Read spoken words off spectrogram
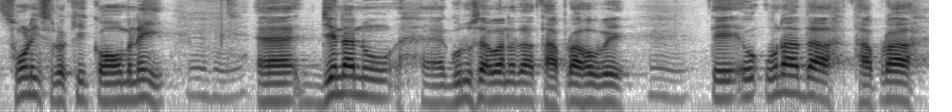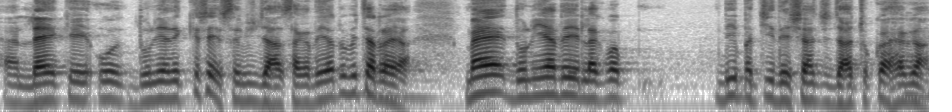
ਸੋਹਣੀ ਸੁਰੱਖੀ ਕੌਮ ਨਹੀਂ। ਜਿਨ੍ਹਾਂ ਨੂੰ ਗੁਰੂ ਸਾਹਿਬਾਨਾਂ ਦਾ ਥਾਪੜਾ ਹੋਵੇ ਤੇ ਉਹਨਾਂ ਦਾ ਥਾਪੜਾ ਲੈ ਕੇ ਉਹ ਦੁਨੀਆ ਦੇ ਕਿਸੇ ਹਿੱਸੇ ਵਿੱਚ ਜਾ ਸਕਦੇ ਆ ਤੇ ਵਿਚਰ ਰਿਹਾ ਮੈਂ ਦੁਨੀਆ ਦੇ ਲਗਭਗ 20 25 ਦੇਸ਼ਾਂ 'ਚ ਜਾ ਚੁੱਕਾ ਹੈਗਾ,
